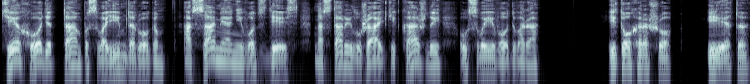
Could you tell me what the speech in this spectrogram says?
те ходят там по своим дорогам, а сами они вот здесь, на старой лужайке, каждый у своего двора. И то хорошо, и это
